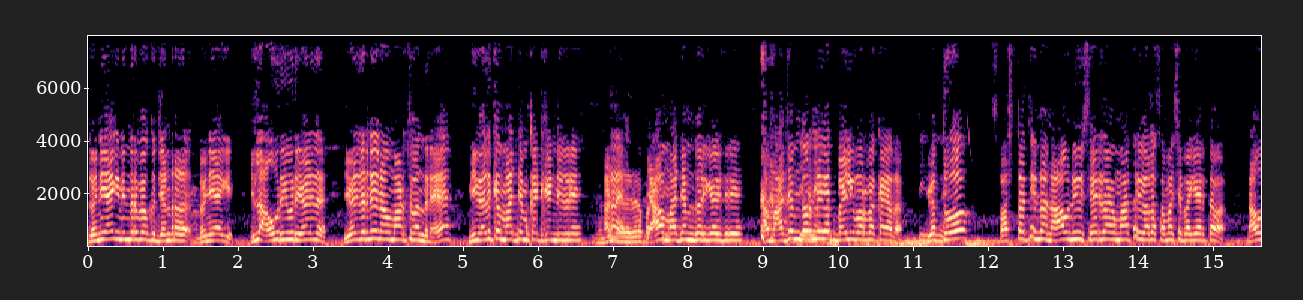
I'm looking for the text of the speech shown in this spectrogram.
ಧ್ವನಿಯಾಗಿ ನಿಂದಿರ್ಬೇಕು ಜನರ ಧ್ವನಿಯಾಗಿ. ಇಲ್ಲ ಅವ್ರು ಇವ್ರು ಹೇಳಿದ ಹೇಳಿದ್ರೆ ನಾವು ಮಾಡ್ತೀವಿ ಅಂದ್ರೆ ನೀವ್ ಎದಕ್ಕೆ ಮಾಧ್ಯಮ ಕಟ್ಕೊಂಡಿದ್ರಿ? ಅಣ್ಣ ಯಾವ ಮಾಧ್ಯಮದವ್ರಿಗೆ ಹೇಳಿದ್ರಿ? ಆ ಮಾಧ್ಯಮದವ್ರನ್ನ ಇವತ್ತು ಬಯಲಿಗೆ ಬರ್ಬೇಕಾಗದ ಇವತ್ತು ಸ್ಪಷ್ಟತೆಯಿಂದ ನಾವು ನೀವು ಸೇರಿದಾಗ ಮಾತ್ರ ಇವೆಲ್ಲ ಸಮಸ್ಯೆ ಬಗೆಹರಿತಾವ. ನಾವು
